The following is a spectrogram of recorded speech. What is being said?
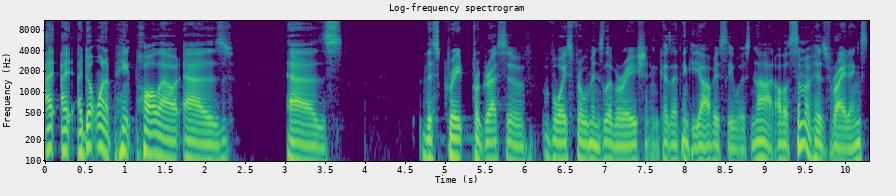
I I, I don't want to paint Paul out as as this great progressive voice for women's liberation because I think he obviously was not. Although some of his writings,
